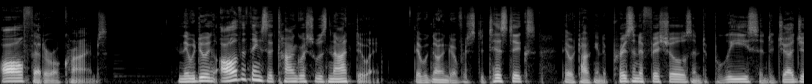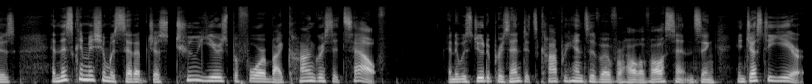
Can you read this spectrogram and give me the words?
all federal crimes. And they were doing all the things that Congress was not doing. They were going over statistics, they were talking to prison officials and to police and to judges. And this commission was set up just two years before by Congress itself. And it was due to present its comprehensive overhaul of all sentencing in just a year.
